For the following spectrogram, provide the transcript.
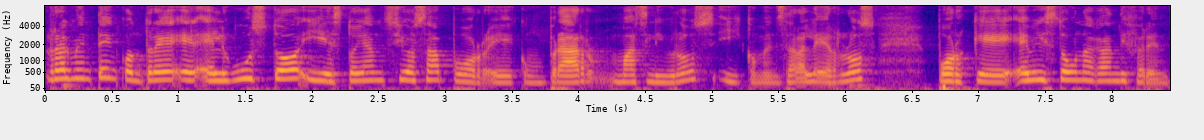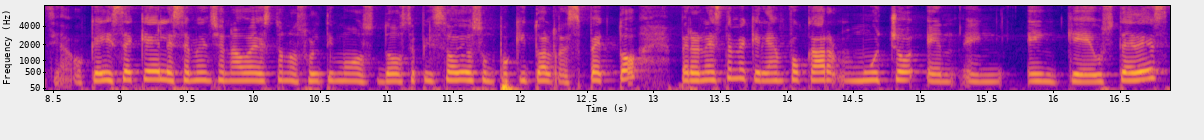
realmente encontré el, gusto y estoy ansiosa por eh, comprar más libros y comenzar a leerlos porque he visto una gran diferencia, ¿ok? Sé que les he mencionado esto en los últimos dos episodios un poquito al respecto, pero en este me quería enfocar mucho en, que ustedes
